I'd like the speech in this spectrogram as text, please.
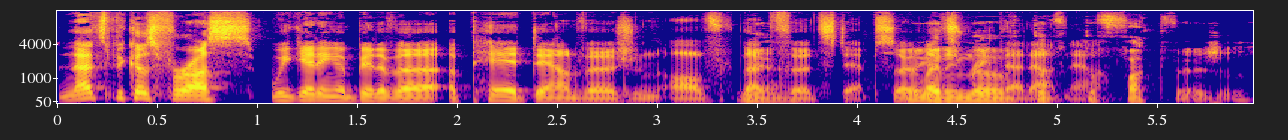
and that's because for us, we're getting a bit of a, a pared down version of that Yeah. third step. So we're let's read the, that the, out now. the fucked version.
